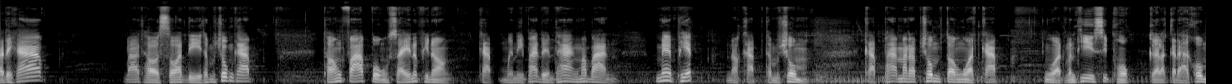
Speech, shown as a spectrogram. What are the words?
วัสดีครับบ้าทอสวัสดีท่านผู้ชมครับ ท้องฟ้าโปร่งใสนะพี่น้องกับมือนีพาเดินทางมาบ้าน แม่เพชรเนาะครับท่านผู้ชมกับพามารับชมตองวดครับงวดวันที่ 16 กรกฎาคม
